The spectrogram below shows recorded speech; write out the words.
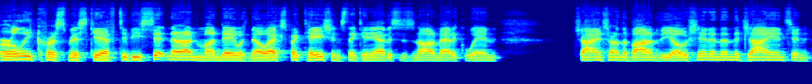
early Christmas gift to be sitting there on Monday with no expectations, thinking, yeah, this is an automatic win. Giants are on the bottom of the ocean, and then the Giants and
